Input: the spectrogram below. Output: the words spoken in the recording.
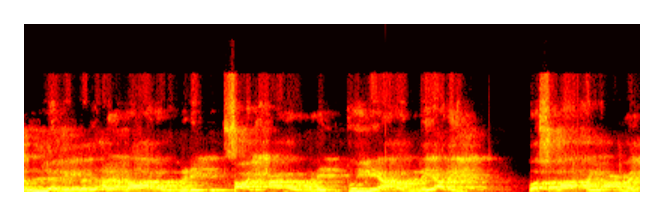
உள்ளம் என்பது அழகான ஒரு நிலைக்கு சாலிகான ஒரு நிலைக்கு தூய்மையான ஒரு நிலையை அடையும். அமல்.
